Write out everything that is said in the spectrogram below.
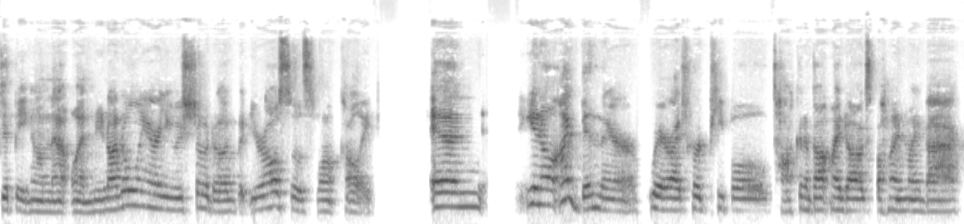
dipping on that one. You not only are you a show dog, but you're also a swamp collie. And you know, I've been there where I've heard people talking about my dogs behind my back.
